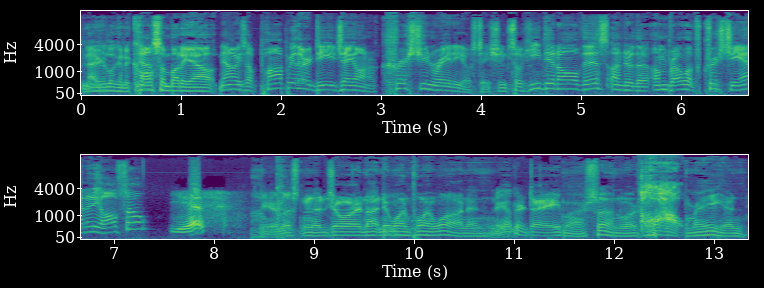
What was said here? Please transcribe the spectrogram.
Now you're looking to call Now- somebody out. Now he's a popular DJ on a Christian radio station. So he did all this under the umbrella of Christianity, also. Yes. You're listening to Joy 91.1, and the other day my son was oh, wow. me, and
